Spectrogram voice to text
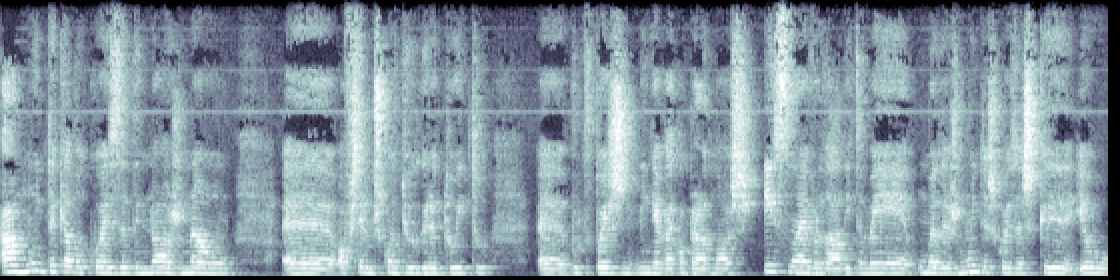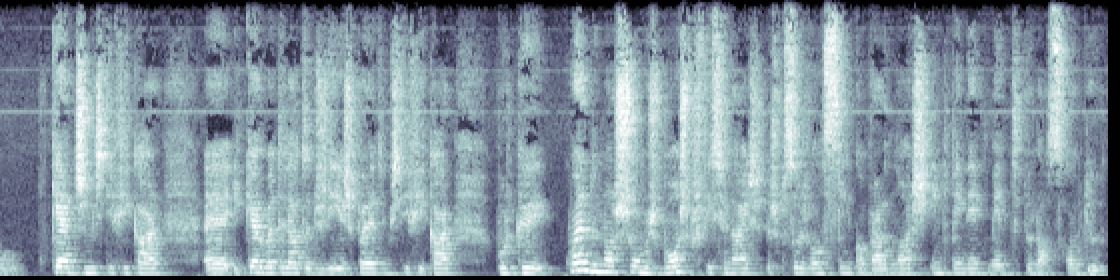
há muito aquela coisa de nós não uh, oferecermos conteúdo gratuito uh, porque depois ninguém vai comprar de nós. Isso não é verdade e também é uma das muitas coisas que eu quero desmistificar uh, e quero batalhar todos os dias para desmistificar, porque quando nós somos bons profissionais, as pessoas vão sim comprar de nós, independentemente do nosso conteúdo.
